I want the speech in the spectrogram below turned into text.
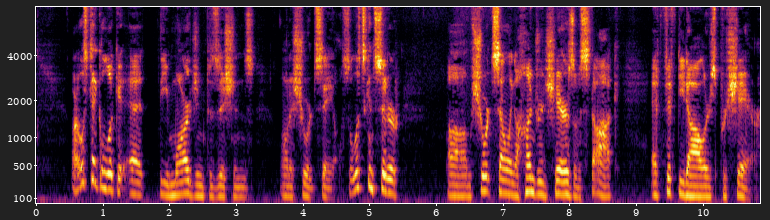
All right, let's take a look at, at the margin positions on a short sale. So let's consider um, short selling 100 shares of stock at $50 per share.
